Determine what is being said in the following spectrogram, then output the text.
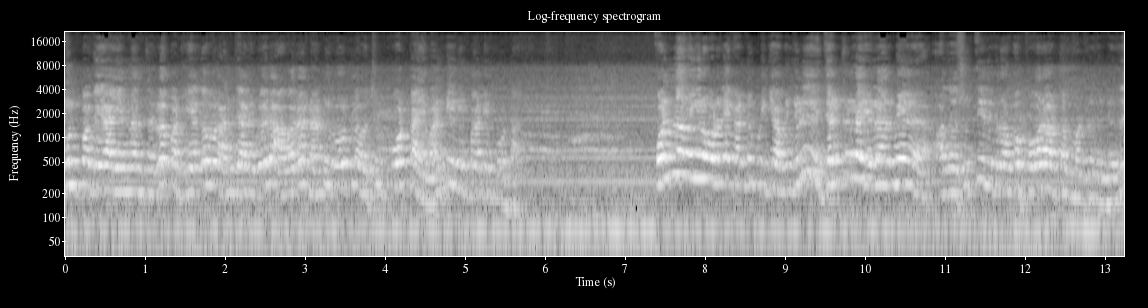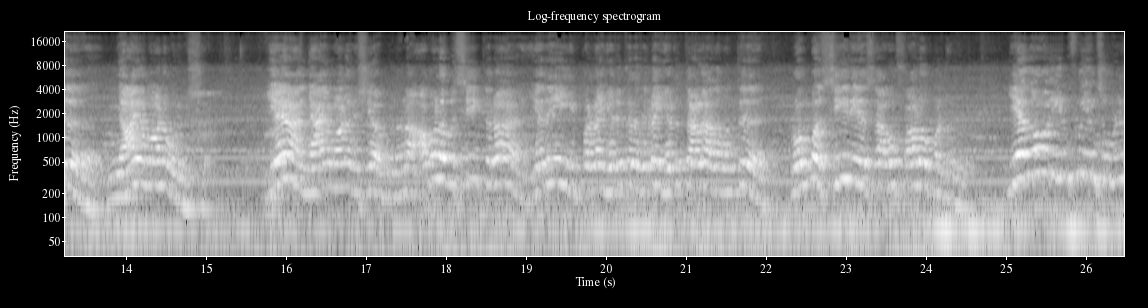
முன்பகையா என்னன்னு தெரியல பட் ஏதோ ஒரு அஞ்சாறு பேர் அவரை நடு ரோட்ல வச்சு போட்டாங்க. வண்டியை நிப்பாட்டி போட்டாங்க. பொண்ணவங்களை உடனே கண்டுபிடிக்க அப்படின்னு சொல்லி ஜென்ரலா எல்லாருமே அதை சுத்தி இருக்கிறவங்க போராட்டம் பண்றதுன்றது நியாயமான ஒரு விஷயம். ஏன் நியாயமான விஷயம் அப்படின்னா அவ்வளவு சீக்கிரம் எதையும் இப்பெல்லாம் எடுக்கிறது இல்லை எடுத்தாலும் அதை வந்து ரொம்ப சீரியஸாகவும் ஃபாலோ பண்ணுறது ஏதோ ஒரு இன்ஃப்ளூயன்ஸ் உள்ள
